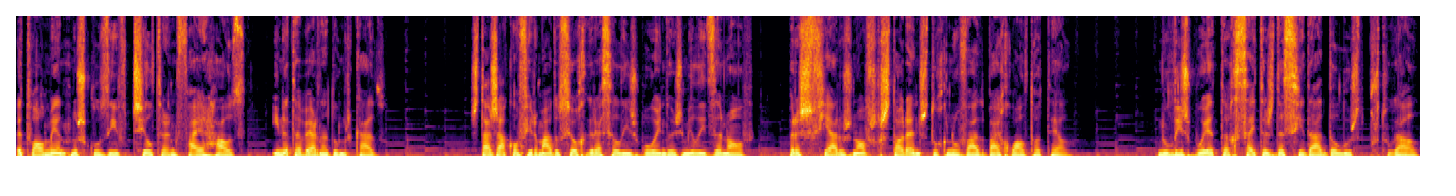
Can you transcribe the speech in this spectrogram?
atualmente no exclusivo Chiltern Firehouse e na Taberna do Mercado. Está já confirmado o seu regresso a Lisboa em 2019 para chefiar os novos restaurantes do renovado Bairro Alto Hotel. No Lisboeta, Receitas da Cidade da Luz de Portugal,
